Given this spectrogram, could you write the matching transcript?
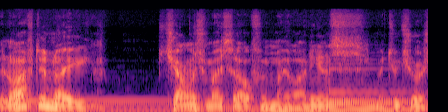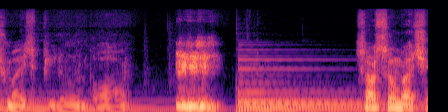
And often I challenge myself and my audience, my two church mice, Peter and Paul. it's not so much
